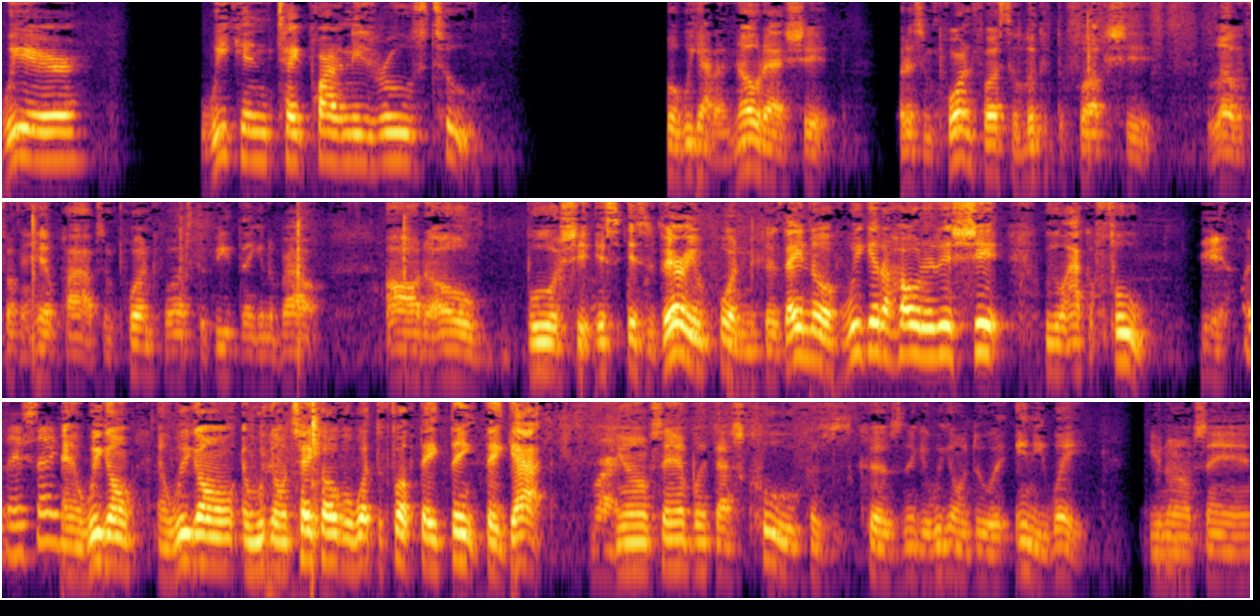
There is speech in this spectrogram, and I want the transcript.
we're we can take part in these rules too. But we gotta know that shit. But it's important for us to look at the fuck shit. Loving fucking hip hop. It's important for us to be thinking about all the old bullshit. It's it's very important because they know if we get a hold of this shit, we're gonna act a fool. Yeah. What they say? and we gon' and we gon' and we gonna take over what the fuck they think they got. Right. You know what I'm saying? But that's cool because cause nigga, we gonna do it anyway. You know what I'm saying?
